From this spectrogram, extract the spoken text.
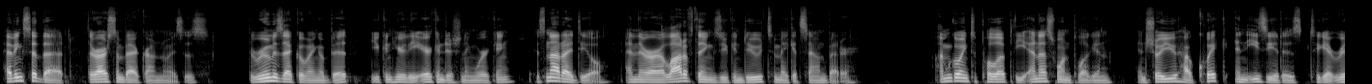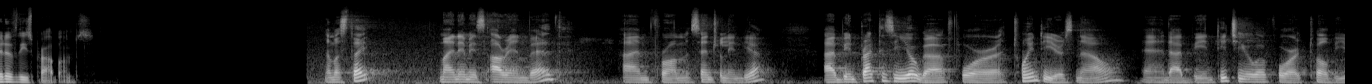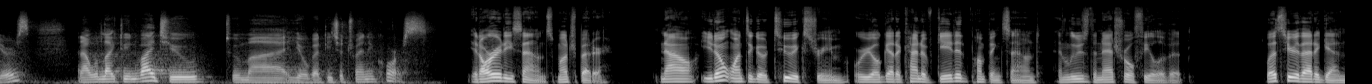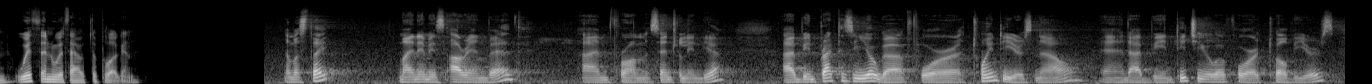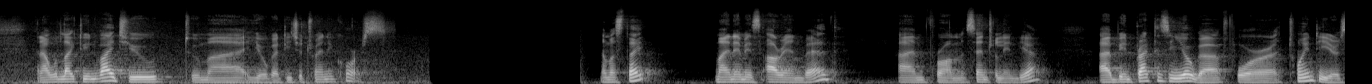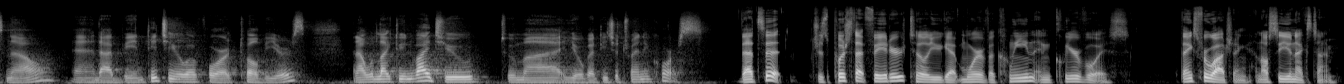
Having said that, there are some background noises. The room is echoing a bit, you can hear the air conditioning working. It's not ideal, and there are a lot of things you can do to make it sound better. I'm going to pull up the NS1 plugin and show you how quick and easy it is to get rid of these problems. Namaste. My name is Aryan Ved. I'm from Central India. I've been practicing yoga for 20 years now, and I've been teaching yoga for 12 years. And I would like to invite you to my yoga teacher training course. It already sounds much better. Now, you don't want to go too extreme, or you'll get a kind of gated pumping sound and lose the natural feel of it. Let's hear that again, with and without the plugin. Namaste. My name is Aryan Ved. I'm from Central India. I've been practicing yoga for 20 years now, and I've been teaching yoga for 12 years. And I would like to invite you to my yoga teacher training course. Namaste. My name is Aryan Ved. I'm from Central India. I've been practicing yoga for 20 years now, and I've been teaching yoga for 12 years. And I would like to invite you to my yoga teacher training course. That's it. Just push that fader till you get more of a clean and clear voice. Thanks for watching, and I'll see you next time.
